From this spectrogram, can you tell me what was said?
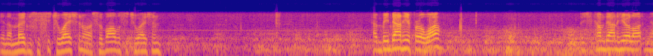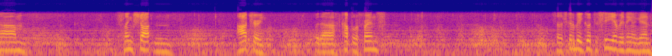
in an emergency situation or a survival situation. Haven't been down here for a while come down here a lot and um, slingshot and archery with a couple of friends. So it's going to be good to see everything again.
